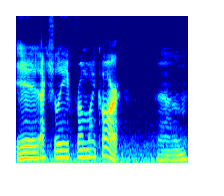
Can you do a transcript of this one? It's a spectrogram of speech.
is actually from my car. Um,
